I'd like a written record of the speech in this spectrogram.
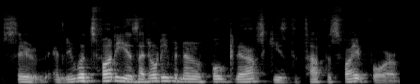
soon. And what's funny is I don't even know if Volkanovski is the toughest fight for him.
